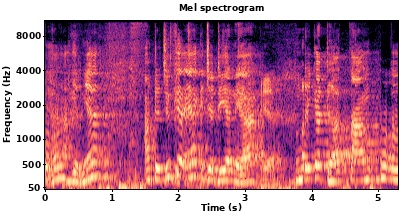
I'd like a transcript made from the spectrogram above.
ya akhirnya ada juga ya kejadian ya. Yeah. Mereka datang ke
